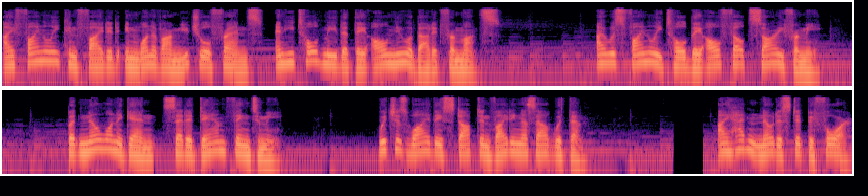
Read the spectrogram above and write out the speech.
I finally confided in one of our mutual friends, and he told me that they all knew about it for months. I was finally told they all felt sorry for me. But no one again said a damn thing to me. Which is why they stopped inviting us out with them. I hadn't noticed it before.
